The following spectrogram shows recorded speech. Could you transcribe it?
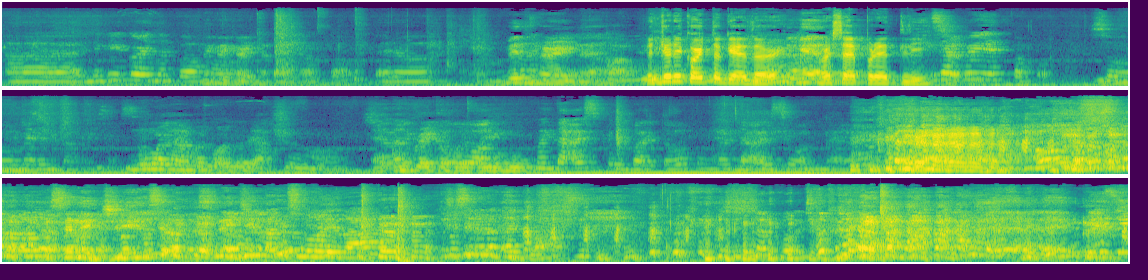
uh, nag-record na po ako. Nag-record na? Opo, pero... with her na. Did you record together or separately? Separate pa po. So, meron isa. Nung malaman mo, ano reaction mo? And Unbreakable pa yung movie. Mataas po ba to? Kung mataas, huwag na lang. Kasi legit. Legit ang Moira. So sila nag-adjust. Siya po. Kasi,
